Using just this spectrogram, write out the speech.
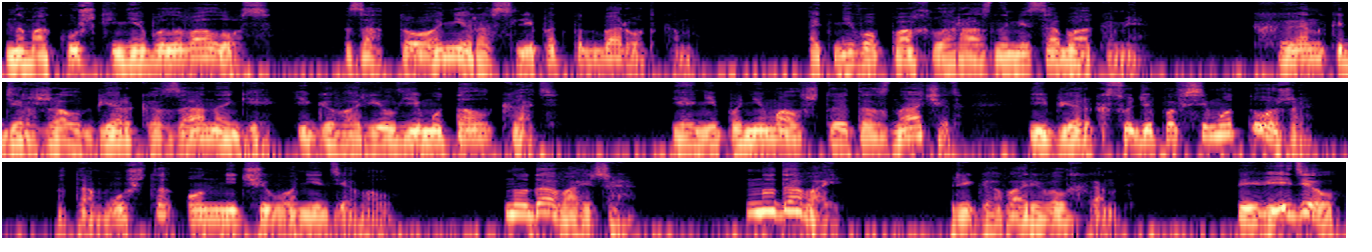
на макушке не было волос, зато они росли под подбородком. От него пахло разными собаками. Хэнк держал Берка за ноги и говорил ему толкать. Я не понимал, что это значит, и Берк, судя по всему, тоже, потому что он ничего не делал. «Ну давай же! Ну давай!» — приговаривал Хэнк. «Ты видел?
